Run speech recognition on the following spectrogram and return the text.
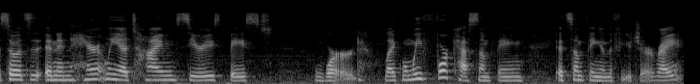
So it's an inherently a time series based word. Like when we forecast something, it's something in the future, right?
